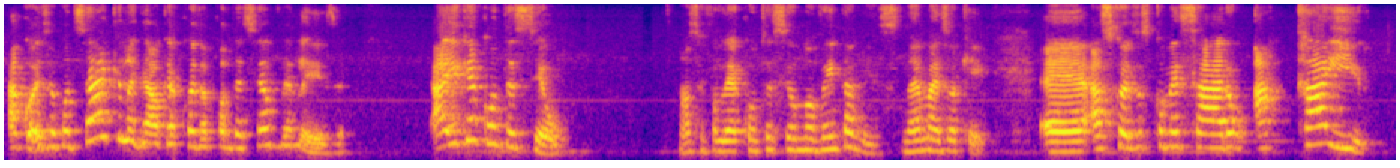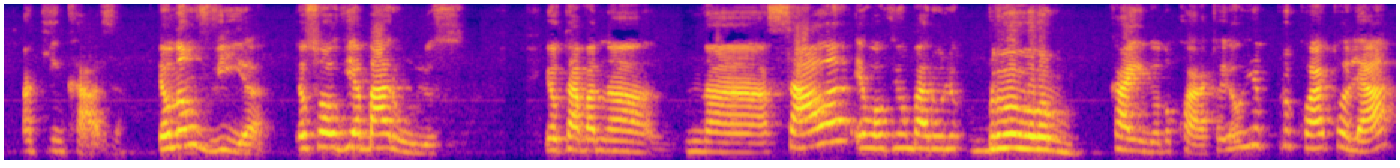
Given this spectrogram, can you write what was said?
A coisa aconteceu, ah, que legal que a coisa aconteceu, beleza. Aí o que aconteceu? Nossa, eu falei aconteceu 90 vezes, né? Mas ok. É, as coisas começaram a cair aqui em casa. Eu não via, eu só ouvia barulhos. Eu tava na, na sala, eu ouvia um barulho blum, caindo no quarto. Aí eu ia pro quarto olhar,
